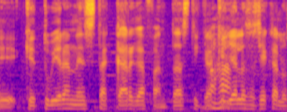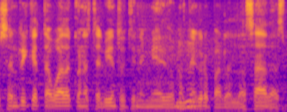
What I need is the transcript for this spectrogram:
eh, que tuvieran esta carga fantástica, Ajá. que ya las hacía Carlos Enrique Tabuada con Hasta el viento tiene miedo, Más negro para las hadas,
